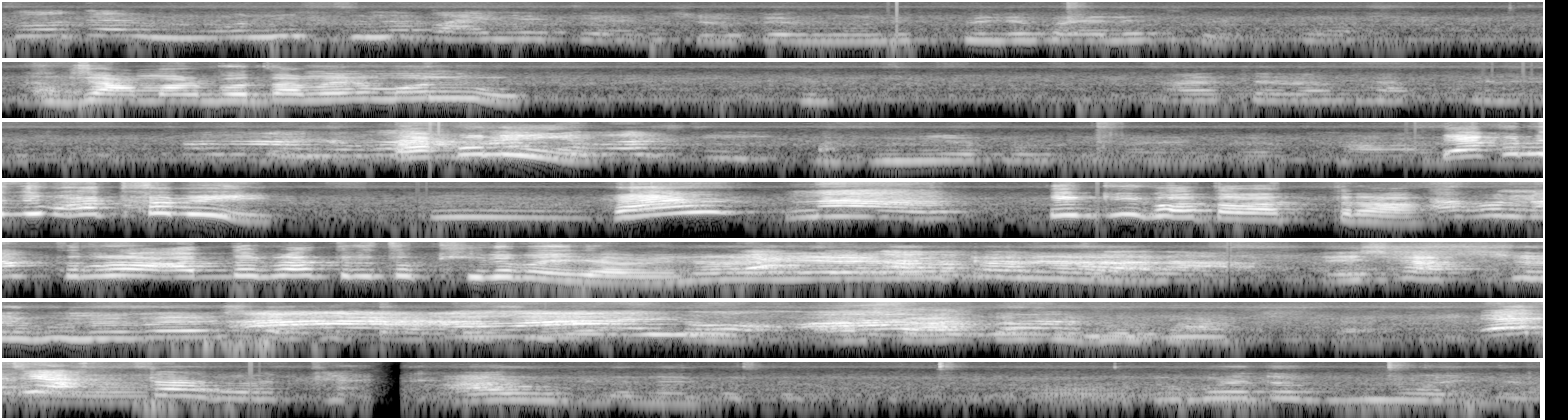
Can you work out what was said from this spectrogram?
তোদের মনি খুলে বাইরে দিয়ে চোখের মনি খুলে পাইলেছে জামার বোতামের মনি? আচ্ছা। এখনই? ঘুমিয়ে এখনই তুই ভাত খাবি? হ্যাঁ? না। এ কি কথাবার্তা? এখন না। তোর অর্ধেক রাত্রে তো খিদে পেয়ে যাবে। না এর ওঠে না। এই ঘুমিয়ে গেলে সাতটা আর পাঁচটা থেকে পাঁচটা। এই একটা কথা। আর উঠবে না দুপুরে। তো ঘুমোই না।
